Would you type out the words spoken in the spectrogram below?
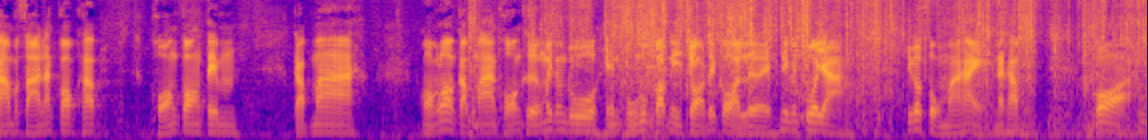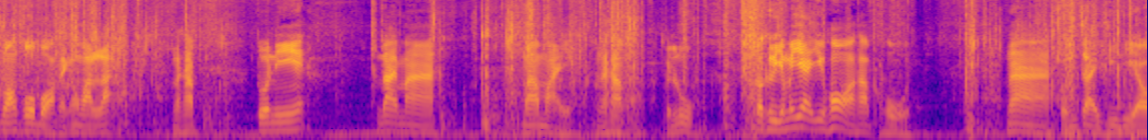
ตามภาษานักกอล์ฟครับ ของกองเต็มกลับมาออกล่อกลับมาของเขิงไม่ต้องดูเห็นถุงลูกกอล์ฟนี่จอดได้ก่อนเลย นี่เป็นตัวอย่างที่เขาส่งมาให้นะครับ ก็ลูกน้องโทรบอกแต่กลางวันละนะครับ ตัวนี้ได้มามาใหม่นะครับ เป็นลูกก็คือยังไม่แยกยี่ห้อครับโอ้โหน่าสนใจทีเดียว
